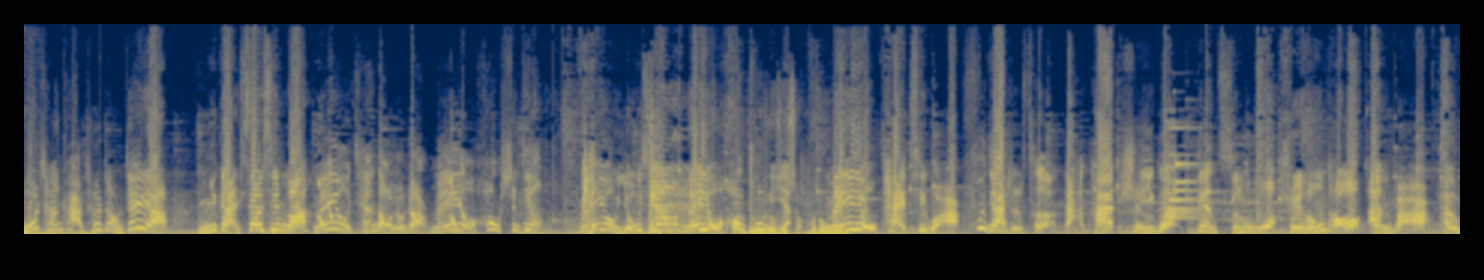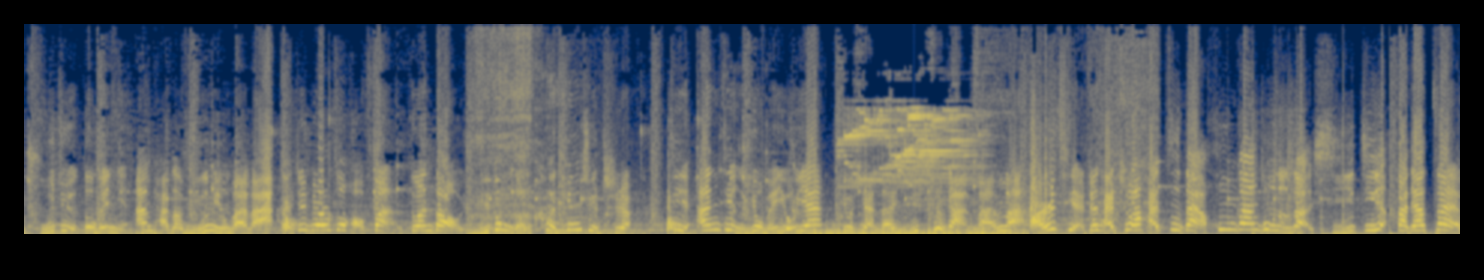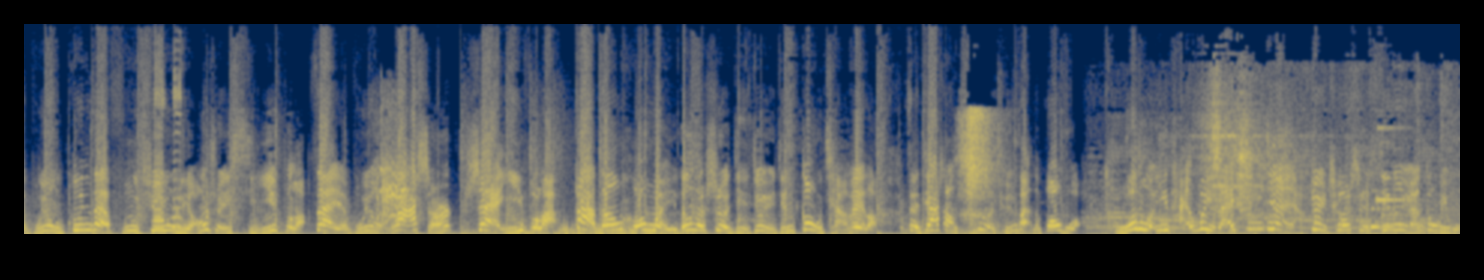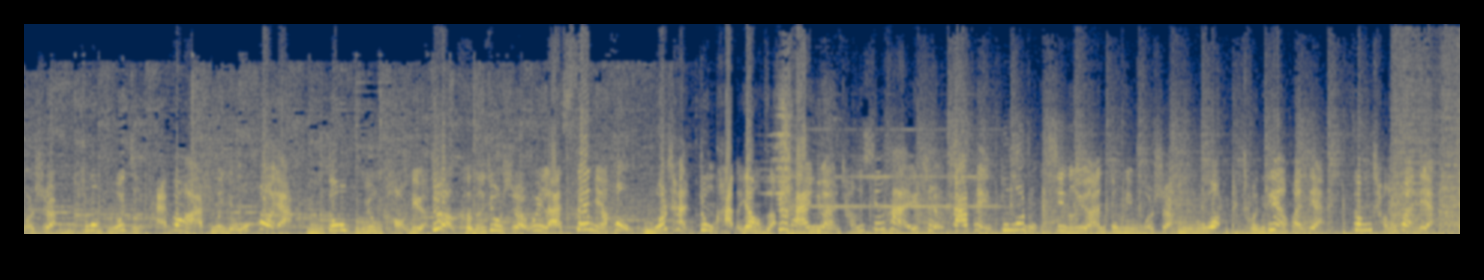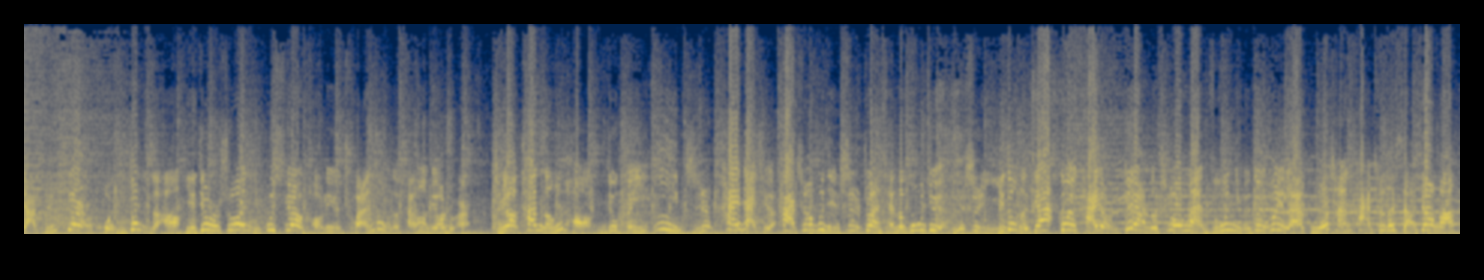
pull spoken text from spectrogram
国产卡车长这样，你敢相信吗？没有前导流罩，没有后视镜。没有油箱，没有后处理，没有排气管。副驾驶侧打开是一个电磁炉，水龙头、案板还有厨具都给你安排的明明白白。在这边做好饭，端到移动的客厅去吃，既安静又没油烟，又显得仪式感满满。而且这台车还自带烘干功能的洗衣机，大家再也不用蹲在服务区用凉水洗衣服了，再也不用拉绳晒衣服了。大灯和尾灯。的设计就已经够前卫了，再加上侧裙版的包裹，妥妥一台未来星舰呀！这车是新能源动力模式，什么国几排放啊，什么油耗呀，你都不用考虑，这可能就是未来三年后国产重卡的样子。这台远程星汉 H 搭配多种新能源动力模式，比如纯电换电、增程换电、甲醇 T2 混动等，也就是说你不需要考虑传统的排放标准。只要它能跑，你就可以一直开下去。卡车不仅是赚钱的工具，也是移动的家。各位卡友，这样车满足你们对未来国产卡车的想象吗？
